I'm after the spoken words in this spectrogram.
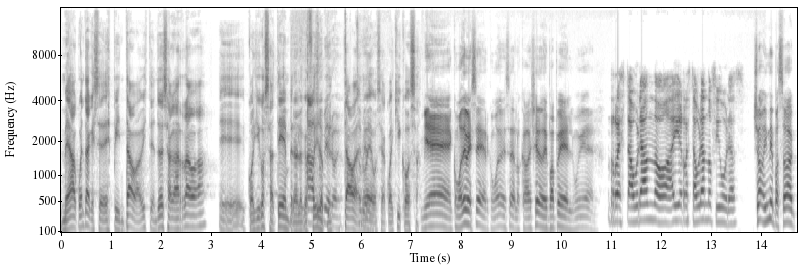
me daba cuenta que se despintaba, ¿viste? Entonces agarraba eh, cualquier cosa témpera, lo que Ah, fuera, y lo pintaba de nuevo, o sea, cualquier cosa. Bien, como debe ser, como debe ser, los caballeros de papel, muy bien. Restaurando, ahí restaurando figuras. Yo a mí me pasaba,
